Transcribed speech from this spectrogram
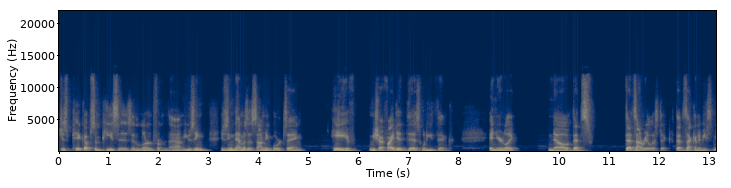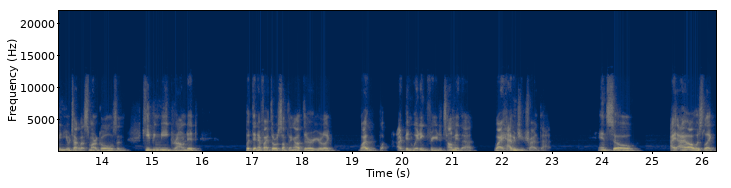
just pick up some pieces and learn from them using using them as a sounding board saying hey if misha if i did this what do you think and you're like no that's that's not realistic that's not going to be i mean you talk about smart goals and keeping me grounded But then if I throw something out there, you're like, why? I've been waiting for you to tell me that. Why haven't you tried that? And so I, I always like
